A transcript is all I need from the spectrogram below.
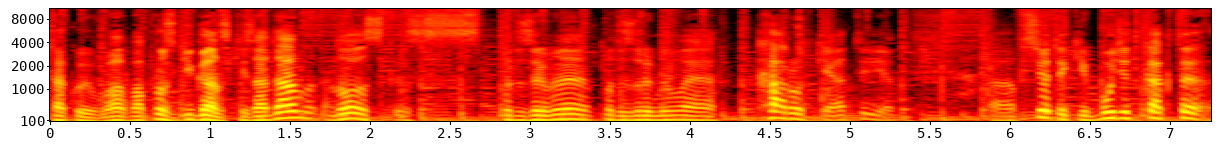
такой вопрос гигантский задам, но с, с короткий ответ. А, Все-таки будет как-то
